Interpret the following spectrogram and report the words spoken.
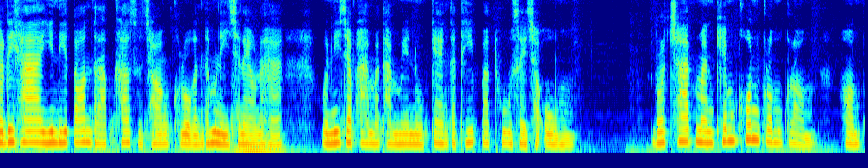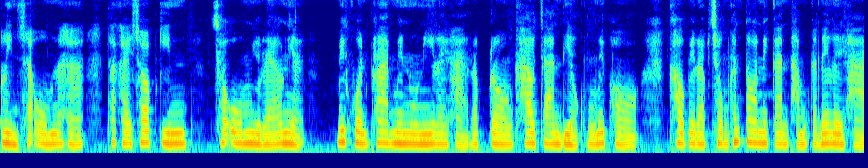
วัสดีค่ะ ยินดีต้อนรับเข้าสู่ช่องครัวกันธรรมนีชาแนลนะคะ วันนี้จะพามาทำเมนูแกงกะทิปลาทูใส่ชะอม รสชาติมันเข้มข้นกลมกล่อม หอมกลิ่นชะอมนะคะ ถ้าใครชอบกินชะอมอยู่แล้วเนี่ย ไม่ควรพลาดเมนูนี้เลยค่ะ รับรองข้าวจานเดียวคงไม่พอ เข้าไปรับชมขั้นตอนในการทำกันได้เลยค่ะ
